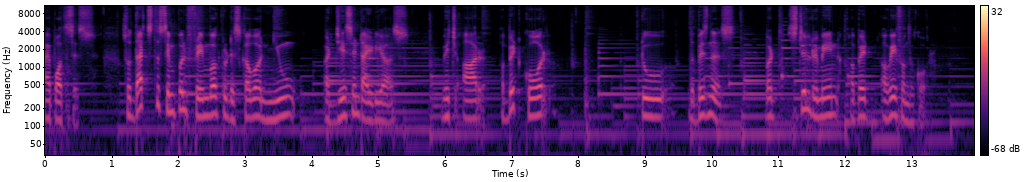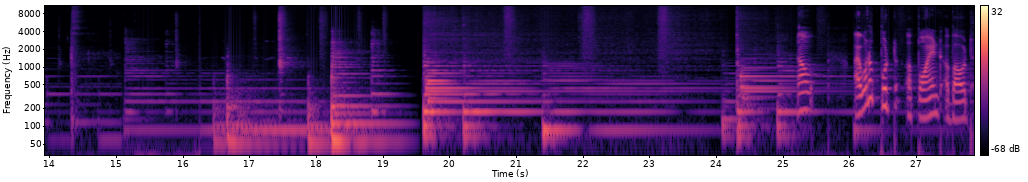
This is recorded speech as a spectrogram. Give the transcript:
hypothesis so that's the simple framework to discover new adjacent ideas which are a bit core to the business but still remain a bit away from the core. Now, I want to put a point about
